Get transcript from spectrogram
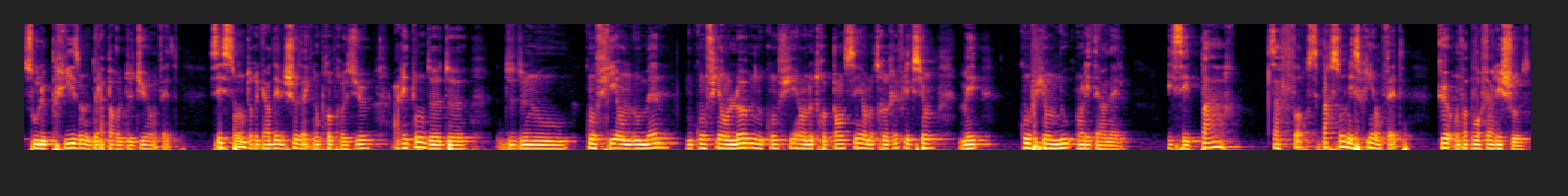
sous le prisme de la parole de Dieu en fait. Cessons de regarder les choses avec nos propres yeux. Arrêtons de de, de, de nous confier en nous-mêmes, nous confier en l'homme, nous confier en notre pensée, en notre réflexion, mais confions-nous en l'Éternel. Et c'est par sa force, par son esprit en fait que on va pouvoir faire les choses.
